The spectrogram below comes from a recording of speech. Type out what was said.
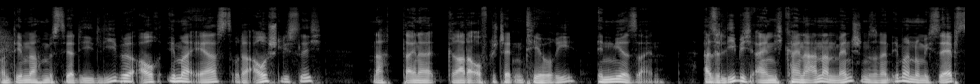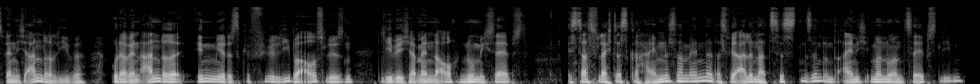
Und demnach müsste ja die Liebe auch immer erst oder ausschließlich nach deiner gerade aufgestellten Theorie in mir sein. Also liebe ich eigentlich keine anderen Menschen, sondern immer nur mich selbst, wenn ich andere liebe. Oder wenn andere in mir das Gefühl Liebe auslösen, liebe ich am Ende auch nur mich selbst. Ist das vielleicht das Geheimnis am Ende, dass wir alle Narzissten sind und eigentlich immer nur uns selbst lieben?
